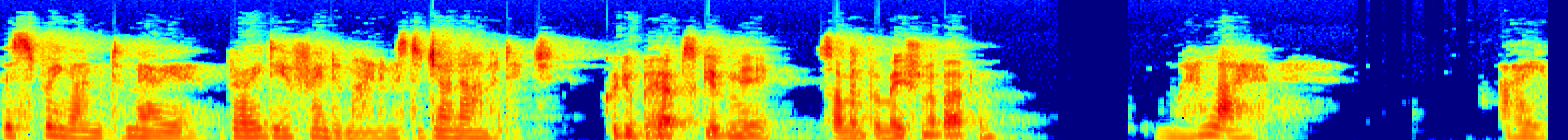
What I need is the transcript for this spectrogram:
this spring I'm to marry a very dear friend of mine, a Mr. John Armitage. Could you perhaps give me some information about him? Well, I. I.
